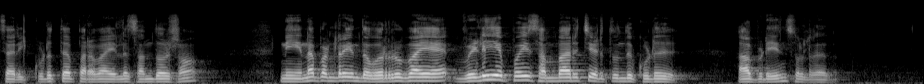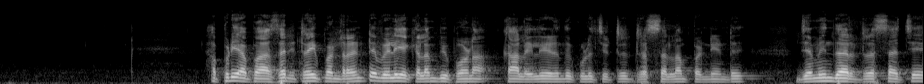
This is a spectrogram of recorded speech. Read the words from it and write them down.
சரி கொடுத்த பரவாயில்ல சந்தோஷம். நீ என்ன பண்ணுற இந்த ஒரு ரூபாயை வெளியே போய் சம்பாரித்து எடுத்து வந்து கொடு அப்படின்னு சொல்கிறாரு அப்படியாப்பா சரி ட்ரை பண்ணுறேன்ட்டு வெளியே கிளம்பி போனான் காலையில் எழுந்து குளிச்சுட்டு ட்ரெஸ் எல்லாம் பண்ணிட்டு ஜமீன்தார் ட்ரெஸ் ஆச்சே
